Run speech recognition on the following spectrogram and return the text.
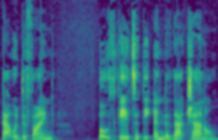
that would define both gates at the end of that channel.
